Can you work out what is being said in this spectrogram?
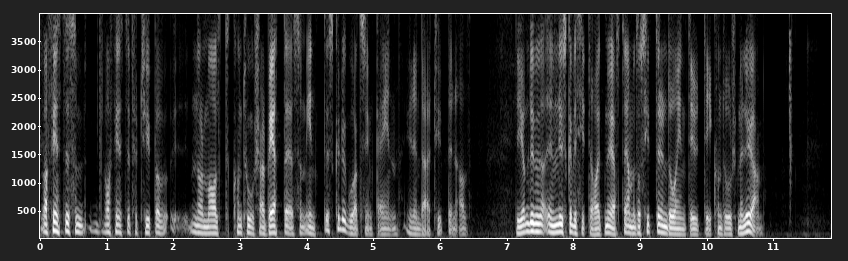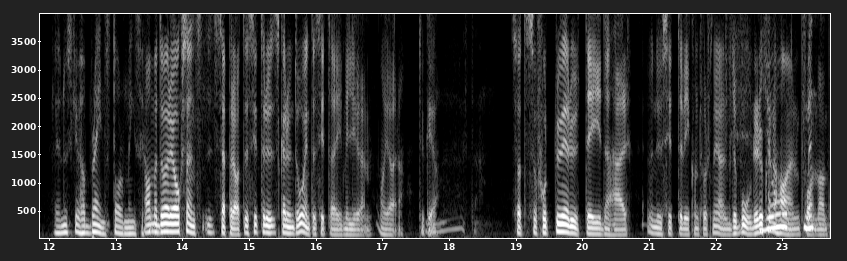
vad, finns det som, vad finns det för typ av normalt kontorsarbete som inte skulle gå att synka in i den där typen av... Det är om du, nu ska vi sitta och ha ett möte, ja men då sitter den då inte ute i kontorsmiljön. Eller nu ska vi ha brainstorming Ja men då är det också en separat, det sitter, du- ska du då inte sitta i miljön och göra, tycker jag. Mm. Så att så fort du är ute i den här, nu sitter vi i kontorsmiljön, då borde du kunna Jo, ha en form men- av...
